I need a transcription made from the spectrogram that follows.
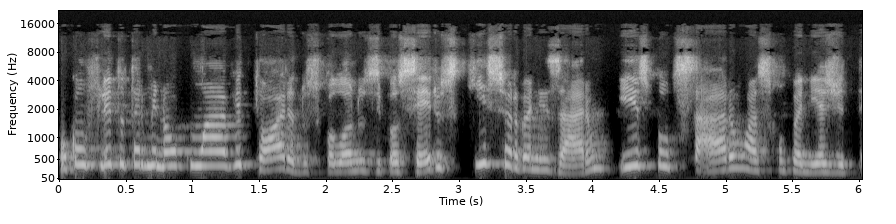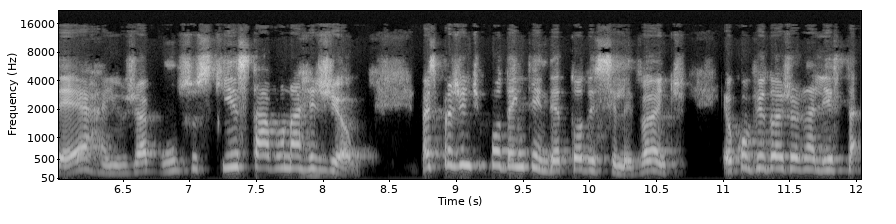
O conflito terminou com a vitória dos colonos e poceiros que se organizaram e expulsaram as companhias de terra e os jagunços que estavam na região. Mas para a gente poder entender todo esse levante, eu convido a jornalista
